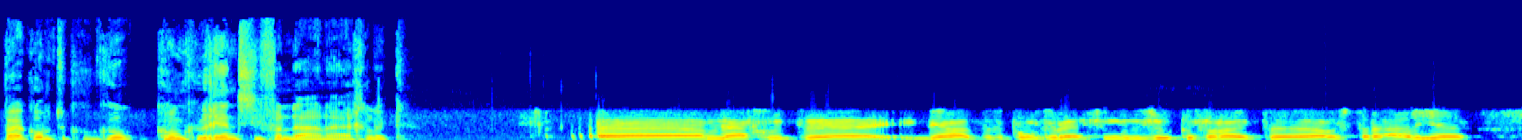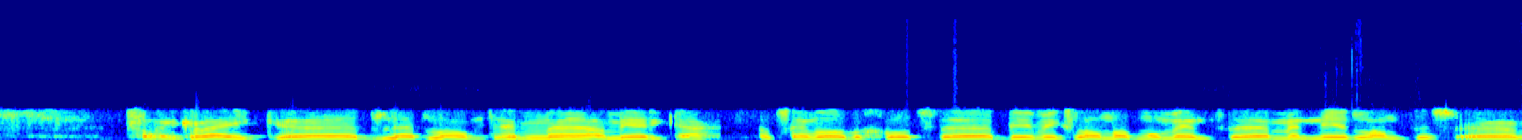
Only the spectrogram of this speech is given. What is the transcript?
Waar komt de co concurrentie vandaan eigenlijk? Uh, nou goed, eh, ik denk dat we de concurrentie moeten zoeken vanuit eh, Australië, Frankrijk, Letland en Amerika. Dat zijn wel de grootste BMX-landen op het moment met Nederland. Dus ehm,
